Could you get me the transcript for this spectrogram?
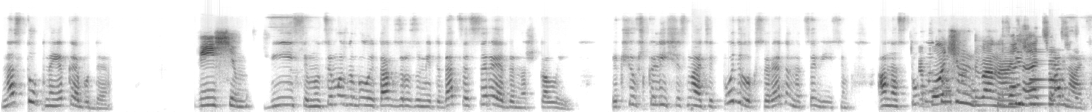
Наступне яке буде? Вісім. 8, ну це можна було і так зрозуміти, да? це середина шкали. Якщо в шкалі 16 поділок, середина це 8. А А потім дванадцять. 12. 12.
